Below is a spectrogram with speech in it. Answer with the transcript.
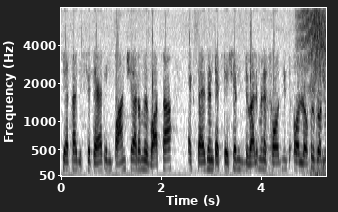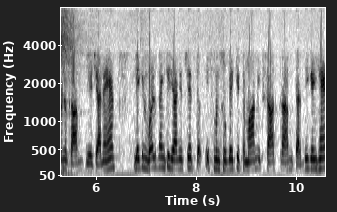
کیا تھا، جس کے تحت ان پانچ شہروں میں واسا excise and taxation development authorities اور لوکل گورنمنٹ میں کام کیے جانے ہیں۔ لیکن ورلڈ بینک کی جانب سے اس منصوبے کی تمام اقساط فراہم کر دی گئی ہیں۔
